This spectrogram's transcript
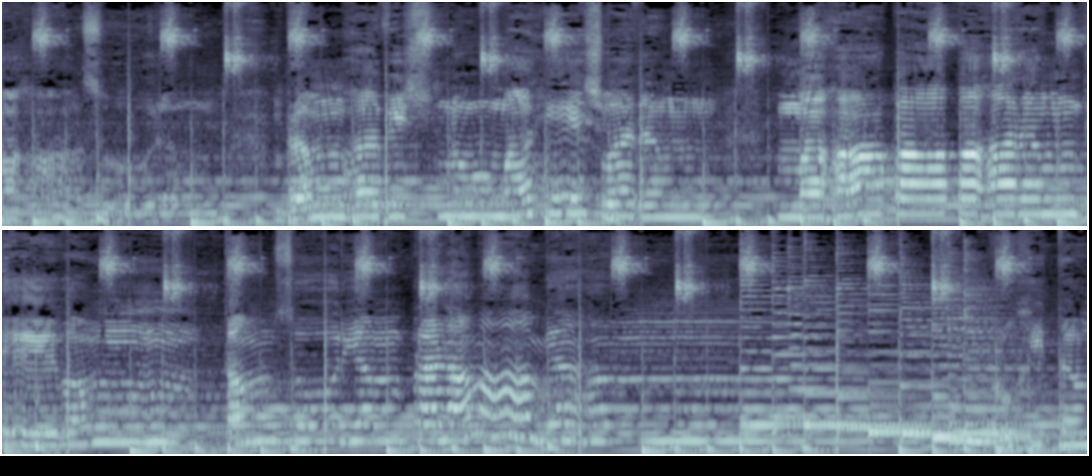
महासूरं ब्रह्म विष्णु महेश्वरं महापापहरं देवं तं सूर्यं प्रणमाम्यहम्। रुहितं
